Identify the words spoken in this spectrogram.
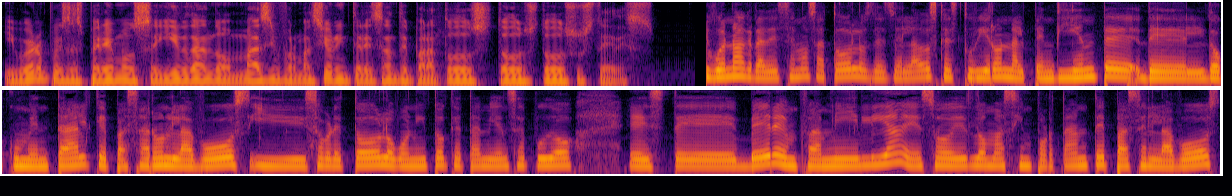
y bueno, pues esperemos seguir dando más información interesante para todos, todos, todos ustedes. Y bueno, agradecemos a todos los desvelados que estuvieron al pendiente del documental, que pasaron la voz y sobre todo lo bonito que también se pudo este, ver en familia. Eso es lo más importante. Pasen la voz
